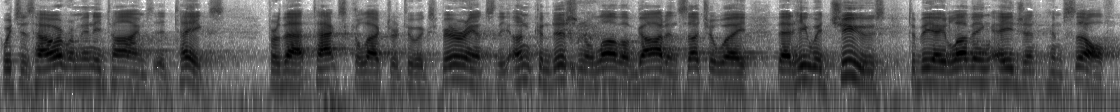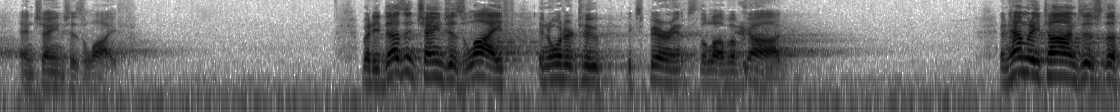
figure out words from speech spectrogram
which is however many times it takes for that tax collector to experience the unconditional love of God in such a way that he would choose to be a loving agent himself and change his life. But he doesn't change his life in order to experience the love of God. And how many times is the,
